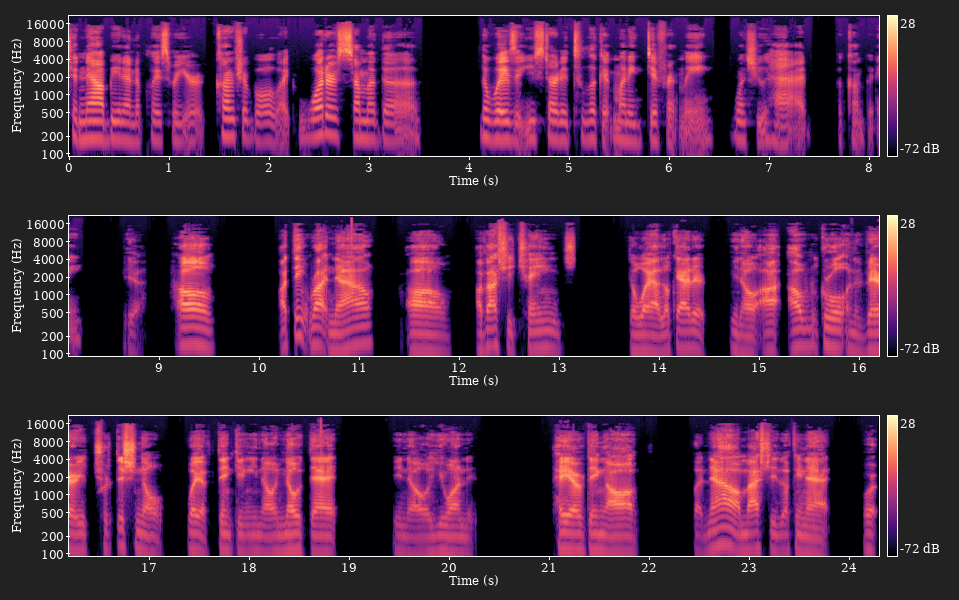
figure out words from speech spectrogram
to now being in a place where you're comfortable. Like, what are some of the the ways that you started to look at money differently once you had a company? Yeah. Um, I think right now, um, I've actually changed the way I look at it you know, I, I grew up in a very traditional way of thinking, you know, note that, you know, you want to pay everything off. But now I'm actually looking at, or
